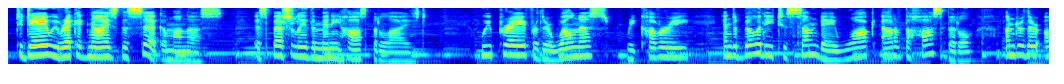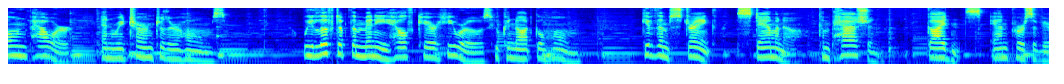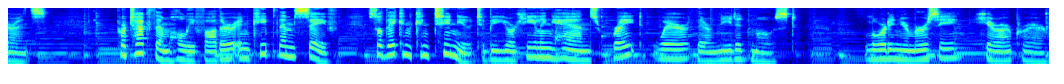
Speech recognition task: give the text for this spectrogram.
Today we recognize the sick among us, especially the many hospitalized. We pray for their wellness, recovery, and ability to someday walk out of the hospital under their own power and return to their homes. We lift up the many healthcare heroes who cannot go hmm. home. Give them strength, stamina, compassion, guidance, and perseverance. Protect them, Holy Father, and keep them safe so they can continue to be your healing hands right where they're needed most. Lord, in your mercy, hear our prayer.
